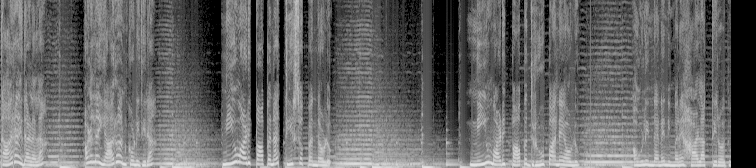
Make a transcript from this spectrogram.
ತಾರ ಇದ್ದಾಳಲ್ಲ? ಅವಳನ್ನ ಯಾರು ಅನ್ಕೊಂಡಿದ್ದೀರಾ? ನೀವು ಮಾಡಿದ ಪಾಪನ ತೀರ್ಸೋಕ್ ಬಂದವಳು. ನೀವು ಮಾಡಿದ ಪಾಪದ ರೂಪಾನೇ ಅವಳು. ಅವಳಿಂದಾನೇ ನಿಮ್ಮನೆ ಹಾಳಾಗ್ತಿರೋದು.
